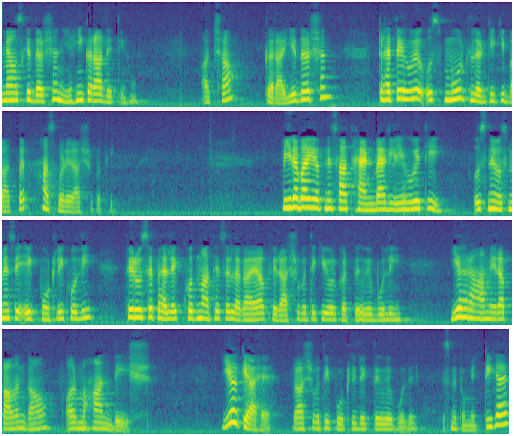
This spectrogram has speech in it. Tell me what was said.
मैं उसके दर्शन यहीं करा देती हूँ। अच्छा कराइए दर्शन। कहते हुए उस मूर्ख लड़की की बात पर हंस पड़े राष्ट्रपति। मीराबाई अपने साथ हैंडबैग लिए हुए थी। उसने उसमें से एक पोटली खोली, फिर उसे पहले खुद माथे से लगाया, फिर राष्ट्रपति की ओर करते हुए बोली, यह रहा मेरा पावन गाँव और महान देश। यह क्या है? राष्ट्रपति पोटली देखते हुए बोले, इसमें तो मिट्टी है?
